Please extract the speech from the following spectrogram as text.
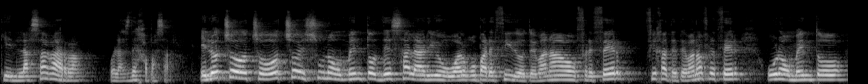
quien las agarra o las deja pasar. El 888 es un aumento de salario o algo parecido. Te van a ofrecer, fíjate, te van a ofrecer un aumento,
